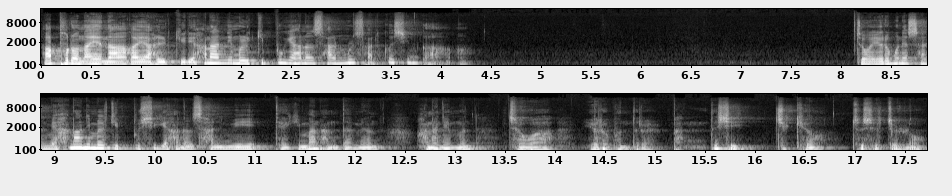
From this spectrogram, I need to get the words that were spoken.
앞으로 나의 나아가야 할 길이 하나님을 기쁘게 하는 삶을 살 것인가? 저와 여러분의 삶이 하나님을 기쁘시게 하는 삶이 되기만 한다면 하나님은 저와 여러분들을 반드시 지켜 주실 줄로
